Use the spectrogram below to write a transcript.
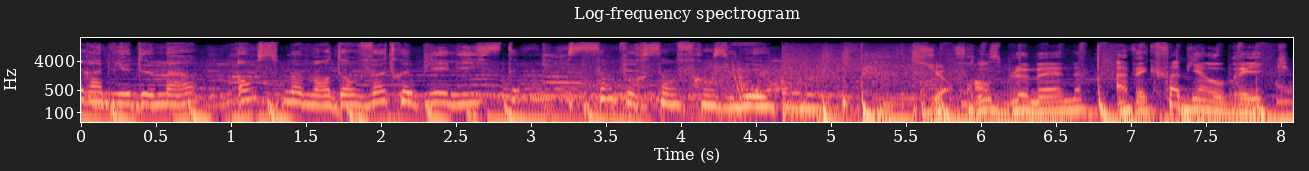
ira mieux demain. En ce moment dans votre playlist 100% France Bleu. Sur France Bleu Maine, avec Fabien Aubric,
